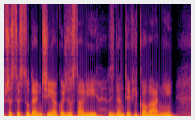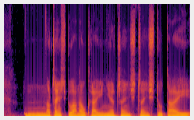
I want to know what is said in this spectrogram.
wszyscy studenci jakoś zostali zidentyfikowani. No część była na Ukrainie, część, część tutaj.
